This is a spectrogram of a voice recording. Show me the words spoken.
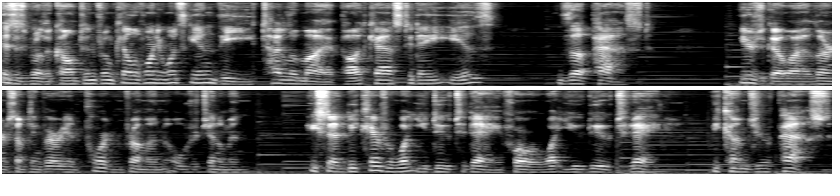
This is Brother Compton from California once again. The title of my podcast today is The Past. Years ago, I learned something very important from an older gentleman. He said, Be careful what you do today, for what you do today becomes your past,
